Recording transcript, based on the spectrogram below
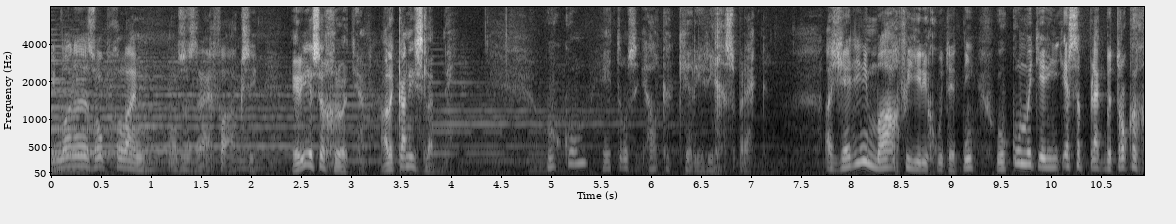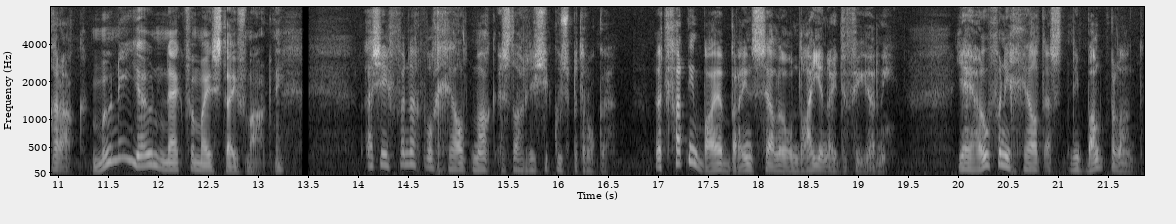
Die manne is opgelyn. Ons is reg vir aksie. Hierdie is 'n groot een. Hulle kan nie slip nie. Hoekom het ons elke keer hierdie gesprek? As jy nie die maag vir hierdie goed het nie, hoekom het jy in die eerste plek betrokke geraak? Moenie jou nek vir my styf maak nie. As jy vinnig wil geld maak, is daar risiko's betrokke. Dit vat nie baie breinselle om daai een uit te figuur nie. Jy hou van die geld as dit in die bank beland,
